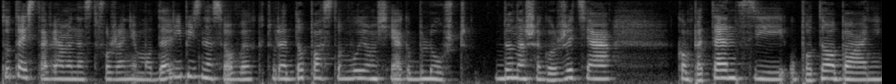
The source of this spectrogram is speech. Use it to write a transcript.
Tutaj stawiamy na stworzenie modeli biznesowych, które dopastowują się jak bluszcz do naszego życia, kompetencji, upodobań,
